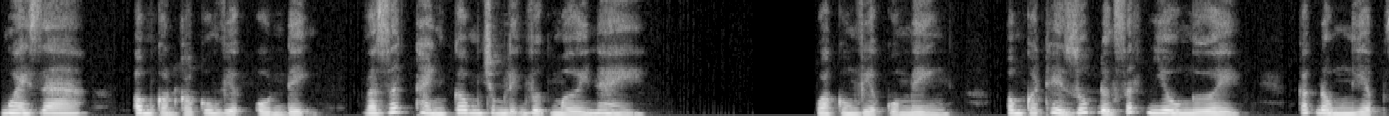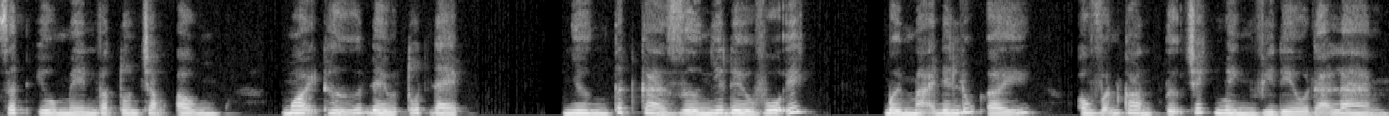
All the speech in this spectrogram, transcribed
Ngoài ra, ông còn có công việc ổn định và rất thành công trong lĩnh vực mới này. Qua công việc của mình, ông có thể giúp được rất nhiều người. Các đồng nghiệp rất yêu mến và tôn trọng ông. Mọi thứ đều tốt đẹp. Nhưng tất cả dường như đều vô ích, bởi mãi đến lúc ấy, ông vẫn còn tự trách mình vì điều đã làm.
